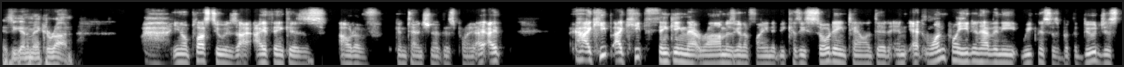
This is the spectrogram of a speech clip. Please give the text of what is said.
Is he going to make a run? you know, plus two is I, I think is out of contention at this point. I, I I keep I keep thinking that Rahm is gonna find it because he's so dang talented. And at one point he didn't have any weaknesses, but the dude just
